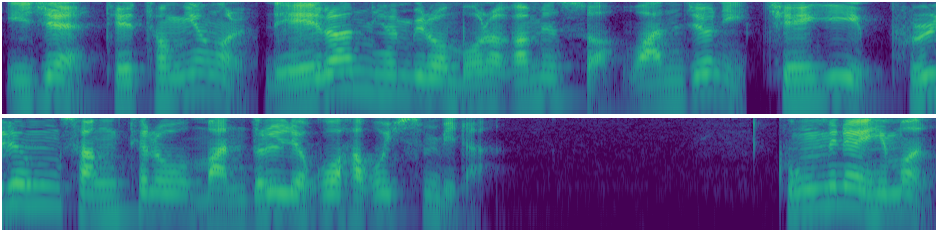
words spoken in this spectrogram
이제 대통령을 내란 혐의로 몰아가면서 완전히 재기 불능 상태로 만들려고 하고 있습니다. 국민의힘은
